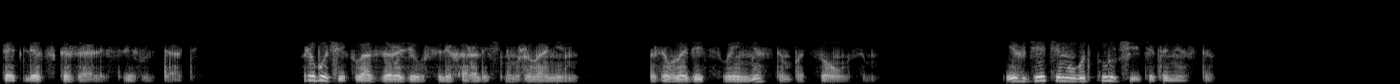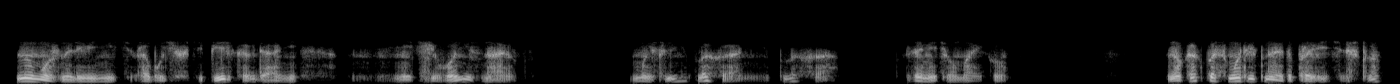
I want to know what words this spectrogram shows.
пять лет сказались результаты. Рабочий класс заразился лихорадочным желанием завладеть своим местом под солнцем. Их дети могут получить это место. Но можно ли винить рабочих теперь, когда они ничего не знают? Мысль неплоха, неплоха, заметил Майкл. Но как посмотрит на это правительство?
